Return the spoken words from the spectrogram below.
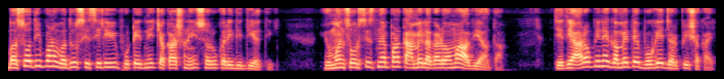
બસોથી પણ વધુ સીસીટીવી ફૂટેજની ચકાસણી શરૂ કરી દીધી હતી. હ્યુમન સોર્સિસને પણ કામે લગાડવામાં આવ્યા હતા, જેથી આરોપીને ગમે તે ભોગે ઝડપી શકાય.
